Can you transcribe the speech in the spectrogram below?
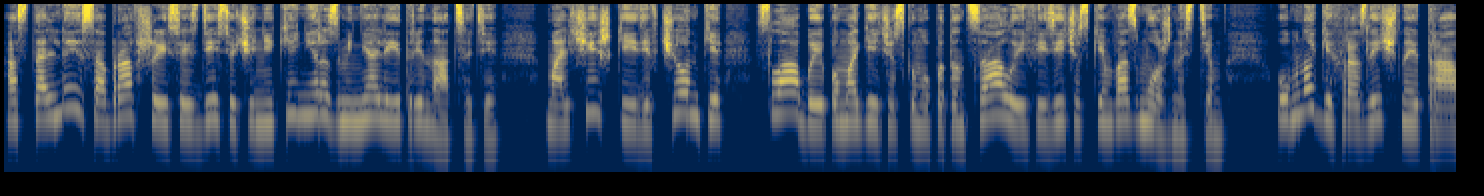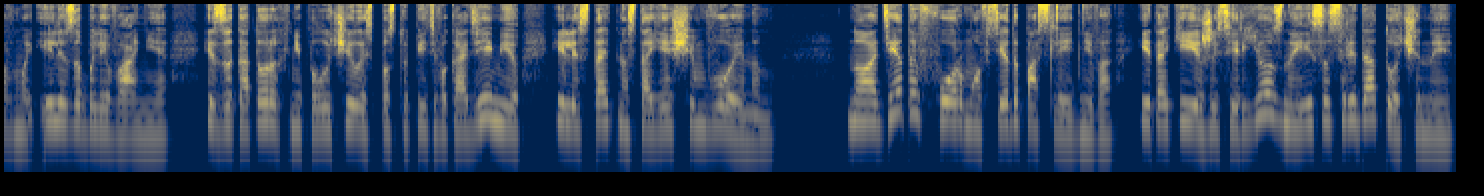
Остальные собравшиеся здесь ученики не разменяли и тринадцати. Мальчишки и девчонки, слабые по магическому потенциалу и физическим возможностям. У многих различные травмы или заболевания, из-за которых не получилось поступить в академию или стать настоящим воином но одеты в форму все до последнего, и такие же серьезные и сосредоточенные,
